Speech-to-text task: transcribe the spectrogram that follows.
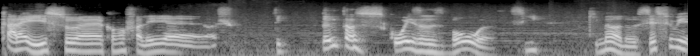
Cara, é isso. É, como eu falei, é, eu acho tem tantas coisas boas, assim, que, mano, se esse filme.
